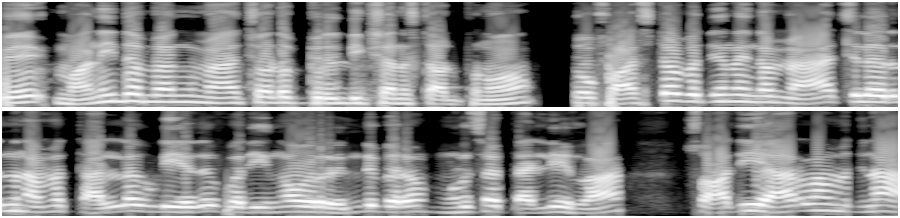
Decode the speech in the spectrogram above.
பே மனித பேங்க் மேட்சோட ப்ரிடிக்ஷனை ஸ்டார்ட் பண்ணுவோம். ஸோ ஃபஸ்ட்டாக பார்த்தீங்கன்னா இந்த மேட்ச்ல இருந்து நம்ம தள்ளக்கூடியது பார்த்தீங்கன்னா ஒரு ரெண்டு பேரும் முழுசாக தள்ளிடலாம். ஸோ அது யாரெல்லாம் பார்த்தீங்கன்னா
